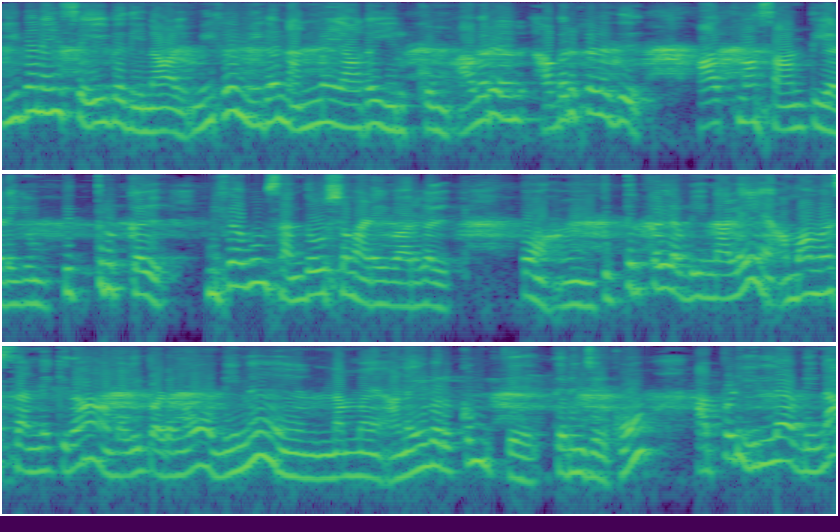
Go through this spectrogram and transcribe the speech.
இதனை செய்வதினால் மிக மிக நன்மையாக இருக்கும். அவர் அவர்களது ஆத்மா சாந்தி அடையும். பித்ருக்கள் மிகவும் சந்தோஷம் அடைவார்கள். பித்திருக்கள் அப்படின்னாலே அமாவாசை அன்னைக்கு தான் வழிபடணும் அப்படின்னு நம்ம அனைவருக்கும் தெ- தெரிஞ்சிருக்கும். அப்படி இல்லை அப்படின்னா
